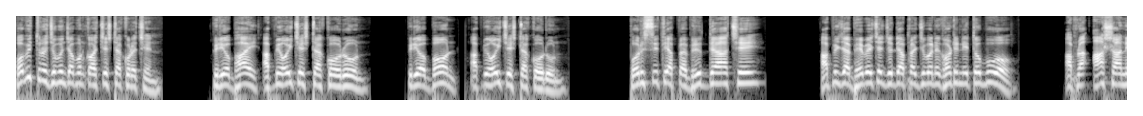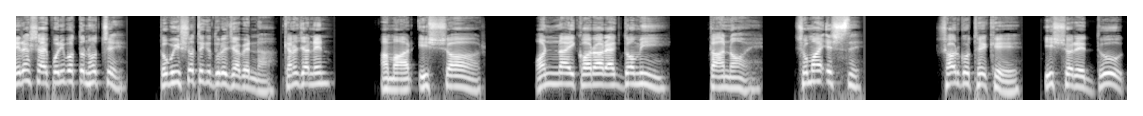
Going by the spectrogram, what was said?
পবিত্র জীবনযাপন করার চেষ্টা করেছেন। প্রিয় ভাই, আপনি ওই চেষ্টা করুন। প্রিয় বোন, আপনি ওই চেষ্টা করুন। পরিস্থিতি আপনার বিরুদ্ধে আছে। আপনি যা ভেবেছেন যদি আপনার জীবনে ঘটেনি, তবুও আপনার আশা নিরাশায় পরিবর্তন হচ্ছে। তবু ঈশ্বর থেকে দূরে যাবেন না। কেন জানেন? আমার ঈশ্বর অন্যায় করার একদমই তা নয়। সময় এসছে। স্বর্গ থেকে ঈশ্বরের দূত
